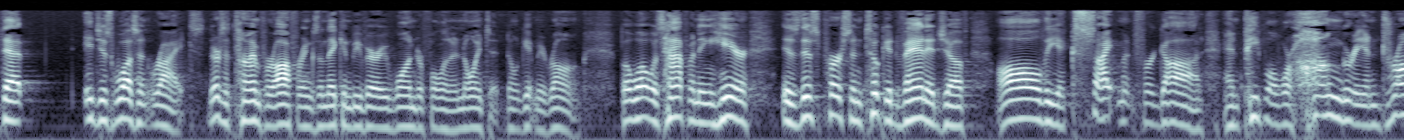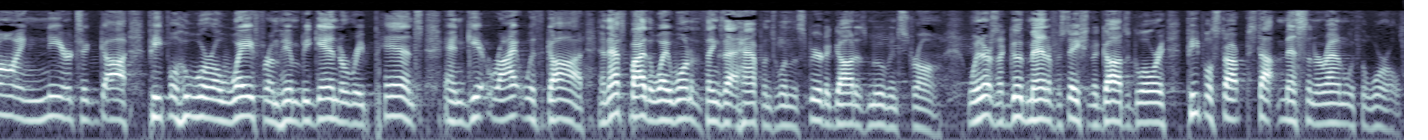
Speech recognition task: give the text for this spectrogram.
that it just wasn't right. There's a time for offerings, and they can be very wonderful and anointed. Don't get me wrong. But what was happening here is this person took advantage of all the excitement for God, and people were hungry and drawing near to God. People who were away from Him began to repent and get right with God. And that's, by the way, one of the things that happens when the Spirit of God is moving strong. When there's a good manifestation of God's glory, people start stop messing around with the world.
